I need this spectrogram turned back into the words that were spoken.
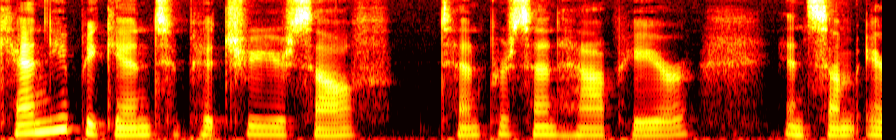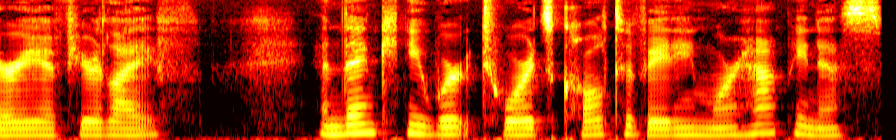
Can you begin to picture yourself 10% happier in some area of your life? And then can you work towards cultivating more happiness?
